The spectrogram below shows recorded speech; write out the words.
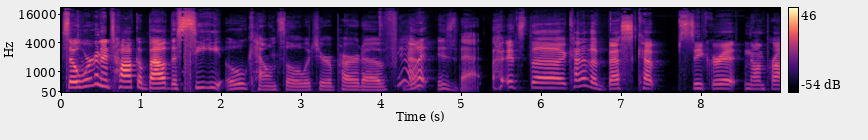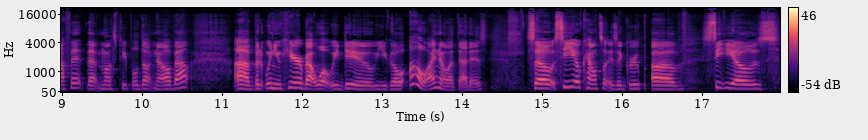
So we're going to talk about the CEO Council, which you're a part of. Yeah. What is that? It's the kind of the best kept secret nonprofit that most people don't know about. Uh, but when you hear about what we do, you go, oh, I know what that is. So, CEO Council is a group of CEOs,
